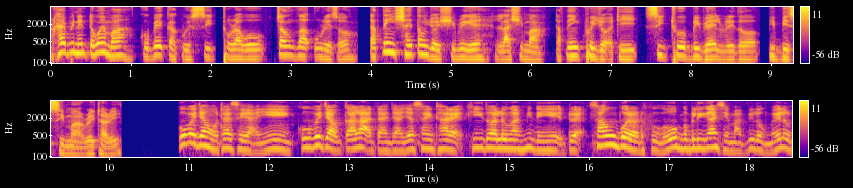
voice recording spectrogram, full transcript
ရခိုင်ပြည်နယ်တဝက်မှာကိုဘေကကွေစီထိုရာကိုចောင်းသားဦးရေစောတသိန်းရှိုက်တောင်းကျော်ရှိပြီးကလာရှိမှာတသိန်းခွေကျော်အထိစီထိုဘရိဘဲလူတွေတော့ BBC မှာရိတာရီ။ ကိုဗစ်ကြောင့်ကိုထပ်ဆေးရရင်ကိုဗစ်ကြောင့်ကာလအတန်ကြာရပ်ဆိုင်းထားတဲ့ခီးသွွားလုပ်ငန်းမြင့်တင်ရေးအတွက်စောင်းဥပွဲတော်တစ်ခုကိုငပလီကရှင်မှာပြုလုပ်မယ်လို့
